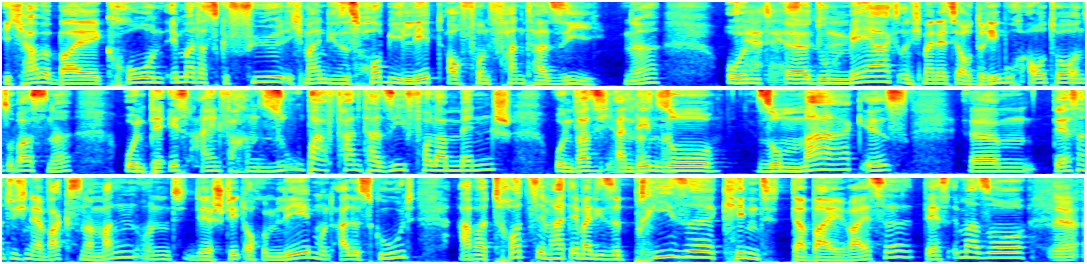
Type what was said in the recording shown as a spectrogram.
Ich habe bei Kron immer das Gefühl, ich meine, dieses Hobby lebt auch von Fantasie. Ne? Und ja, äh, du merkst, und ich meine, er ist ja auch Drehbuchautor und sowas, ne? Und der ist einfach ein super fantasievoller Mensch. Und was ich an dem so, so mag, ist, ähm, der ist natürlich ein erwachsener Mann und der steht auch im Leben und alles gut, aber trotzdem hat er immer diese Prise Kind dabei, weißt du? Der ist immer so, ja.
